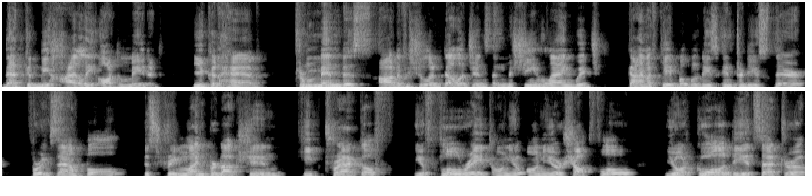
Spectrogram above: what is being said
That could be highly automated. You could have tremendous artificial intelligence and machine language kind of capabilities introduced there. For example, to streamline production, keep track of your flow rate on your on your shop flow, your quality, etc.,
